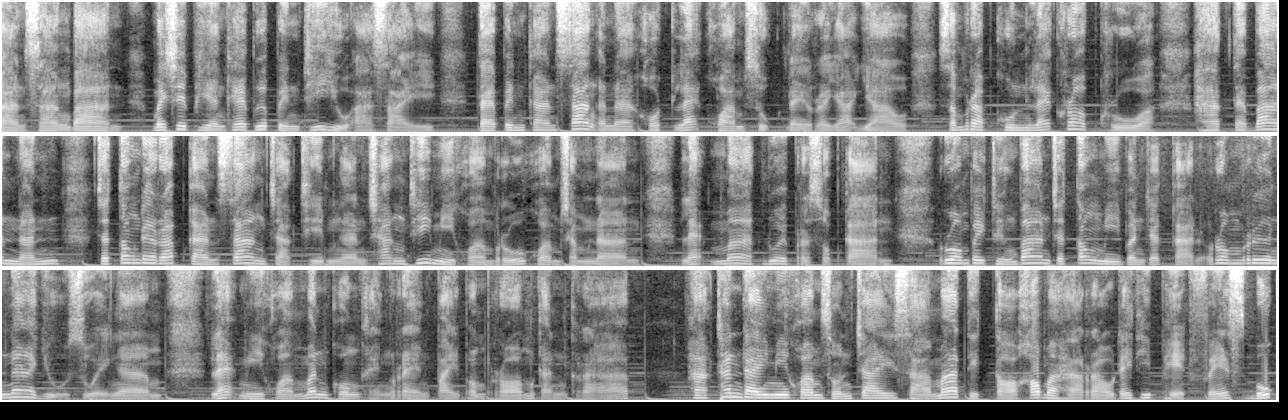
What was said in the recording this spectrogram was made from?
การสร้างบ้านไม่ใช่เพียงแค่เพื่อเป็นที่อยู่อาศัย แต่เป็นการสร้างอนาคตและความสุขในระยะยาวสำหรับคุณและครอบครัว หากแต่บ้านนั้นจะต้องได้รับการสร้างจากทีมงานช่างที่มีความรู้ความชำนาญ และมากด้วยประสบการณ์ รวมไปถึงบ้านจะต้องมีบรรยากาศร่มรื่นน่าอยู่สวยงาม และมีความมั่นคงแข็งแรงไปพร้อม ๆ กันครับ หากท่านใดมีความสนใจสามารถติดต่อเข้ามาหาเราได้ที่เพจ Facebook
